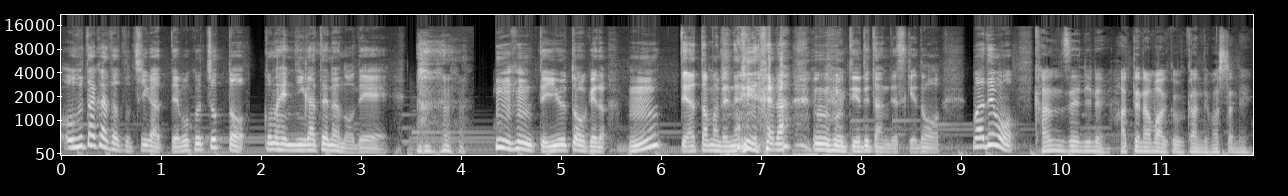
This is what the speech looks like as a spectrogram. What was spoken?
お二方と違って僕ちょっとこの辺苦手なので ふんふんって言うとうけど、んって頭でなりながら、うんふんって言ってたんですけど、まあでも、完全にね、ハテナマーク浮かんでましたね。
